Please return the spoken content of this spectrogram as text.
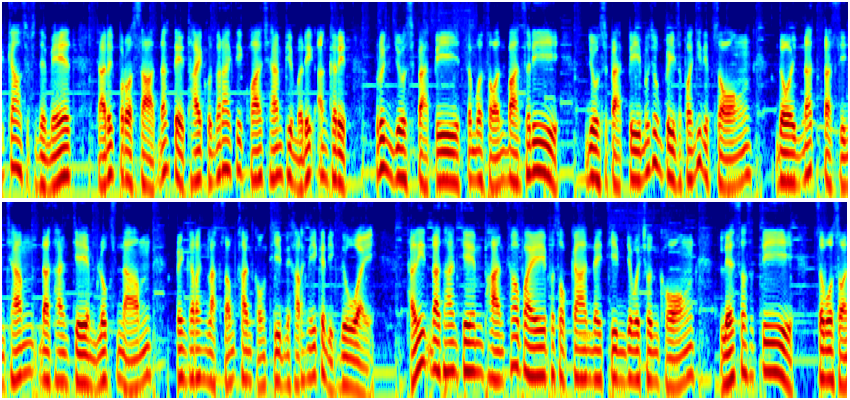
190เซนติเมตรจารึกประวัติศาสตร์นักเตะไทยคนแรกที่คว้าแชมป์พรีเมียร์ลีกอังกฤษ รุ่นยู18ปีสโมสรบานซรียู18 ปีเมื่อช่วงปี 2022 โดยนัดตัดสินแชมป์นาธานเจมส์ลงสนาม เป็นกำลังหลักสำคัญของทีมในครั้งนี้กันอีกด้วย ทางนี้นาธานเจมผ่านเข้าไปประสบการณ์ในทีมเยาวชนของเลสเตอร์ซิตี้สโมสร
